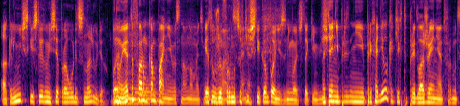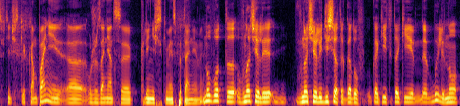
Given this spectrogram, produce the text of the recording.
А клинические исследования все проводятся на людях. Поэтому... Ну, и это фармкомпании в основном этим Это уже фармацевтические конечно. компании занимаются такими вещами. Но тебе не, при, не приходило каких-то предложений от фармацевтических компаний э, уже заняться клиническими испытаниями? Ну вот э, в начале, в начале десятых годов какие-то такие э, были, но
